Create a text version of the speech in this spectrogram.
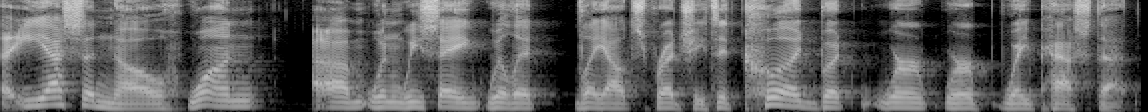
Uh, yes and no. One, um, when we say will it lay out spreadsheets, it could, but we're we're way past that.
